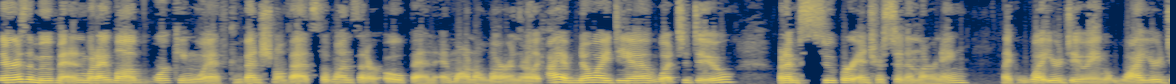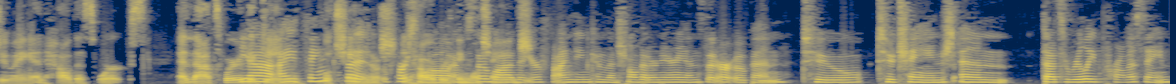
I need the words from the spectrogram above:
there is a movement and what I love working with conventional vets, the ones that are open and want to learn. They're like, I have no idea what to do, but I'm super interested in learning. like what you're doing, why you're doing, and how this works. And that's where yeah, the game I think will change that, first and how of all, everything I'm so glad that you're finding conventional veterinarians that are open to to change, and that's really promising.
